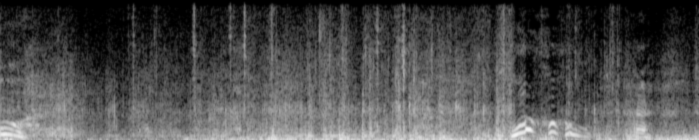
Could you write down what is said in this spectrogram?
Ooh. Woo!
